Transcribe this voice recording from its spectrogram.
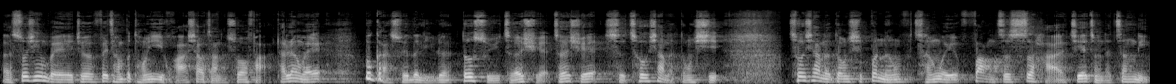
呃，苏新北就非常不同意华校长的说法，他认为不管谁的理论都属于哲学，哲学是抽象的东西。抽象的东西不能成为放之四海而皆准的真理，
